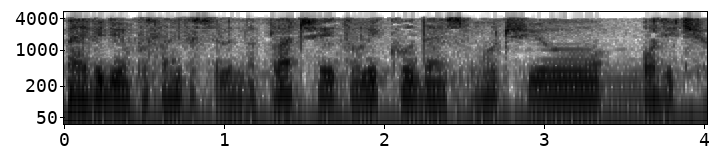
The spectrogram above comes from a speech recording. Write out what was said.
pa je vidio poslanika sallam da plače toliko da je smočio odjeću.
